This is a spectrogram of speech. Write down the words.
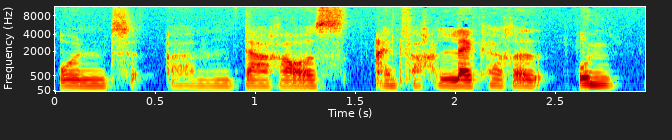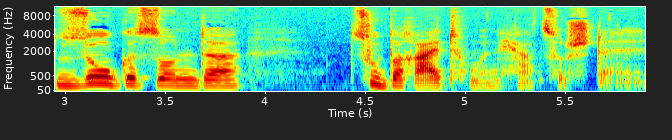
und ähm, daraus einfach leckere und so gesunde Zubereitungen herzustellen.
